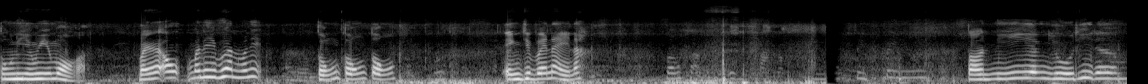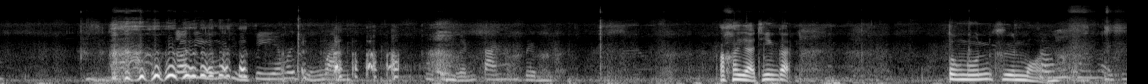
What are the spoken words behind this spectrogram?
ตรงนี้ยังมีหมอกอะ ไปเอามานี่เพื่อนมานี่ตรงตรงตรงเอ็งจะไปไหนนะต้องสั่งสิบปีตอนนี้ยังอยู่ที่เดิม ตอนนี้ยังไม่ถึงปียังไม่ถึงวันกูจะ เหมือนตายทั้งเป็นเอาขยะทิ้งกันตรงนู้นคืนหมอนต้องคุยหน่อยสิ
